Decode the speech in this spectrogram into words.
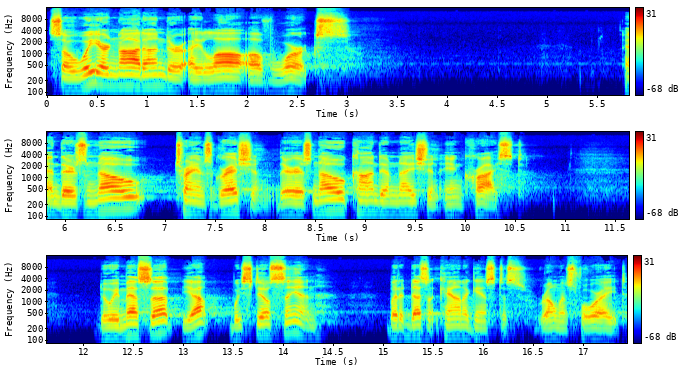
So we are not under a law of works. And there's no transgression, there is no condemnation in Christ. Do we mess up? Yep, we still sin, but it doesn't count against us. Romans 4 8.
